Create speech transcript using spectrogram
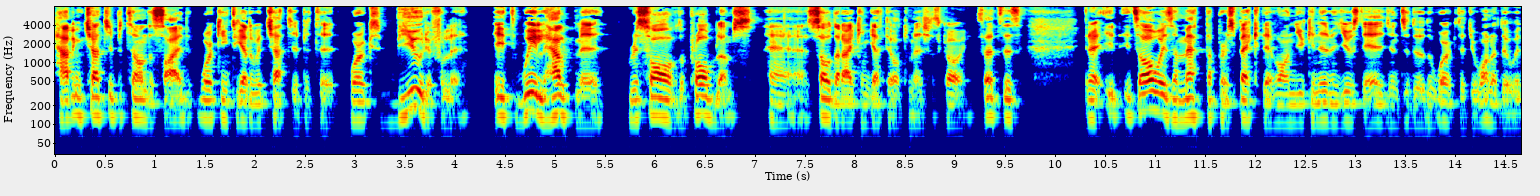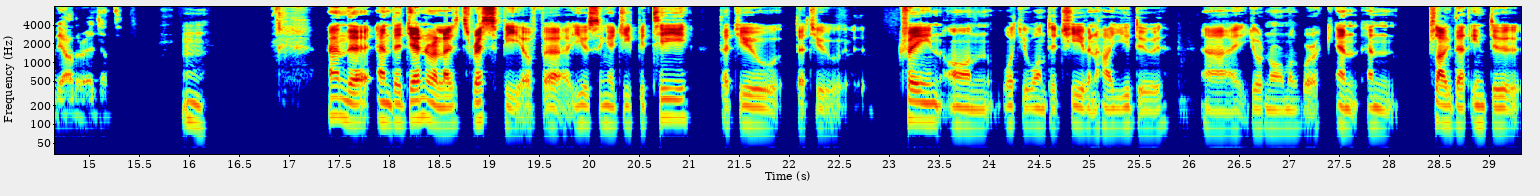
Having ChatGPT on the side, working together with ChatGPT works beautifully. It will help me resolve the problems uh, so that I can get the automations going. So it's this, you know, it, it's always a meta perspective on you can even use the agent to do the work that you want to do with the other agent. Mm. And the and the generalized recipe of uh, using a GPT that you that you train on what you want to achieve and how you do uh, your normal work and and plug that into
